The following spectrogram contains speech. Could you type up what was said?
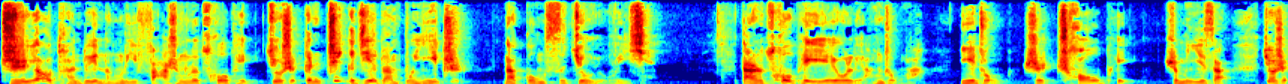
只要团队能力发生了错配，就是跟这个阶段不一致，那公司就有危险。当然，错配也有两种啊，一种是超配，什么意思啊？就是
